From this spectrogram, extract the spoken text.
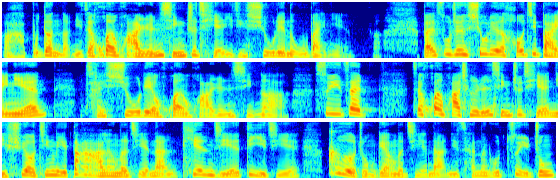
啊，不断的你在幻化人形之前已经修炼了五百年啊。白素贞修炼了好几百年才修炼幻化人形啊，所以在。在幻化成人形之前，你需要经历大量的劫难，天劫地劫，各种各样的劫难，你才能够最终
